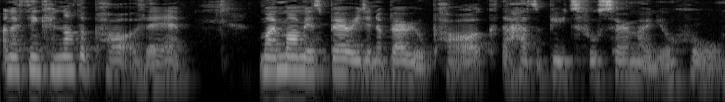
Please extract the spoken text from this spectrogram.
And I think another part of it, my mum is buried in a burial park that has a beautiful ceremonial hall.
